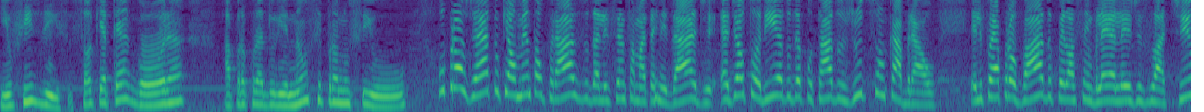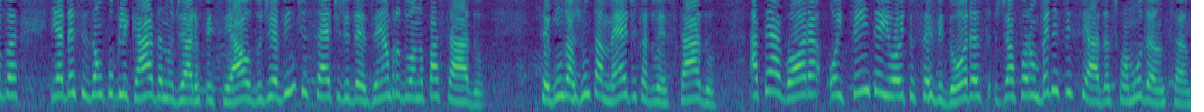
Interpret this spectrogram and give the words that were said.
E eu fiz isso. Só que até agora a Procuradoria não se pronunciou. O projeto que aumenta o prazo da licença maternidade é de autoria do deputado Judson Cabral. Ele foi aprovado pela Assembleia Legislativa e a decisão publicada no Diário Oficial do dia 27 de dezembro do ano passado. Segundo a Junta Médica do Estado, até agora 88 servidoras já foram beneficiadas com a mudança.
